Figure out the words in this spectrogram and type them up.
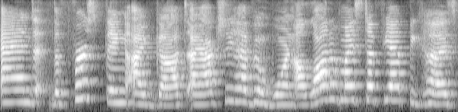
And the first thing I got, I actually haven't worn a lot of my stuff yet because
